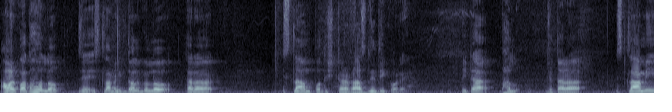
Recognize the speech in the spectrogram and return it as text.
আমার কথা হলো যে ইসলামিক দলগুলো তারা ইসলাম প্রতিষ্ঠার রাজনীতি করে। এটা ভালো যে তারা ইসলামী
